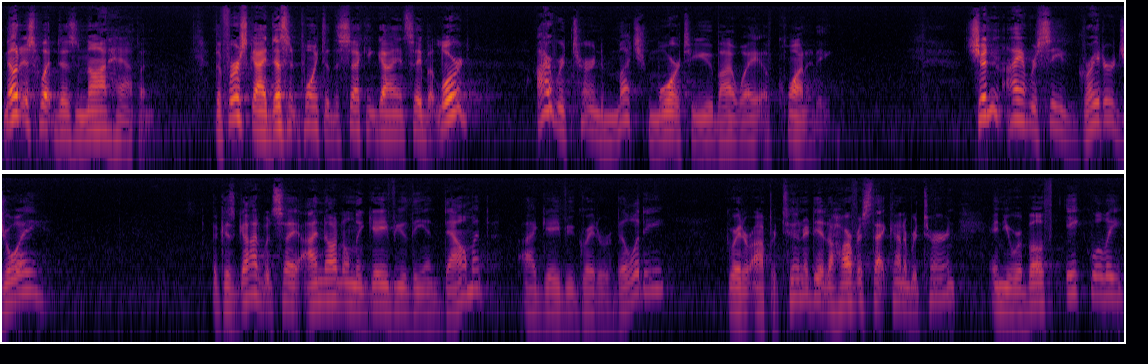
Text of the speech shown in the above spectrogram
Notice what does not happen. The first guy doesn't point to the second guy and say, But Lord, I returned much more to you by way of quantity. Shouldn't I have received greater joy? Because God would say, I not only gave you the endowment, I gave you greater ability, greater opportunity to harvest that kind of return, and you were both equally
